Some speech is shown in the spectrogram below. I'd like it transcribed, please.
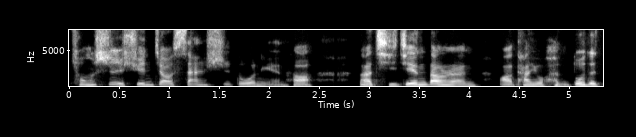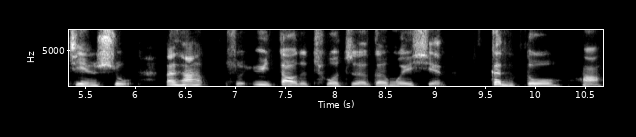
从事宣教三十多年哈。那期间当然啊，他有很多的建树，但他所遇到的挫折跟危险更多。哈，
